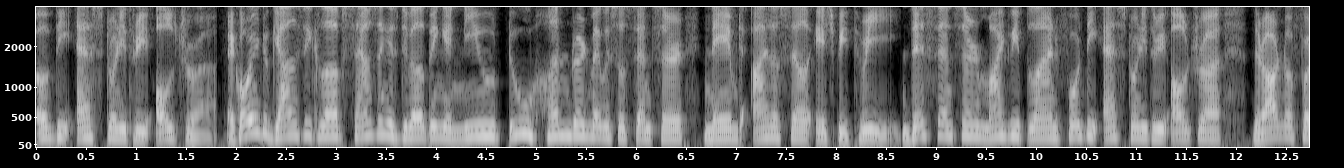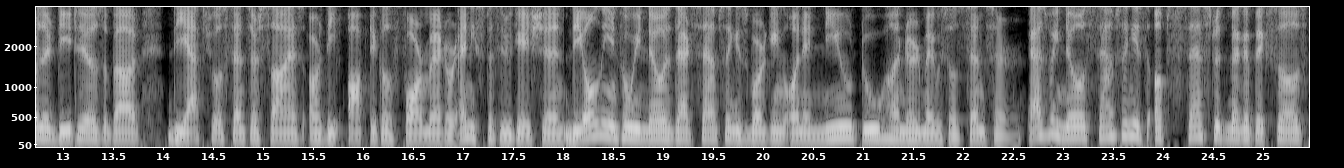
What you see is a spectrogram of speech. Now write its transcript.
of the S23 Ultra. According to Galaxy Club, Samsung is developing a new 200 megapixel sensor named ISOCELL HP3. This sensor might be planned for the S23 Ultra. There are no further details about the actual sensor size or the optical format or any specification. The only info we know is that Samsung is working on a new 200 megapixel sensor. As we know, Samsung is obsessed with megapixels.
